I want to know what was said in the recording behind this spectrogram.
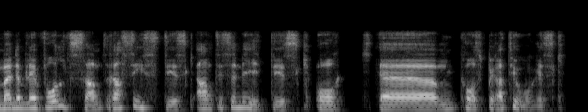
Men den blev våldsamt rasistisk, antisemitisk och eh, konspiratorisk.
